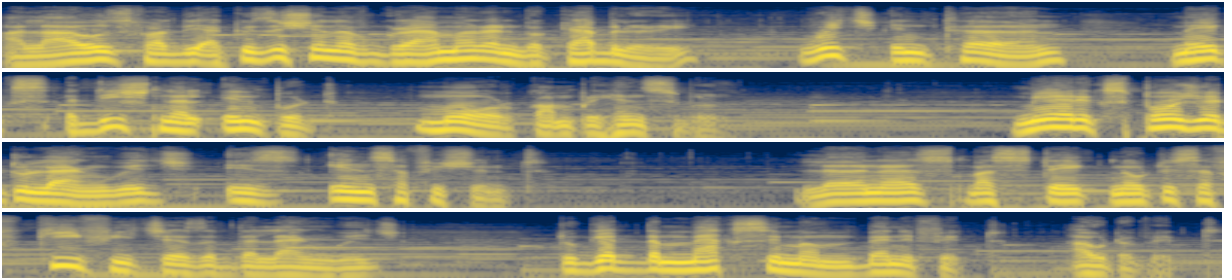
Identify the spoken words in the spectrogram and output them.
allows for the acquisition of grammar and vocabulary, which in turn makes additional input more comprehensible. Mere exposure to language is insufficient. Learners must take notice of key features of the language to get the maximum benefit out of it.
